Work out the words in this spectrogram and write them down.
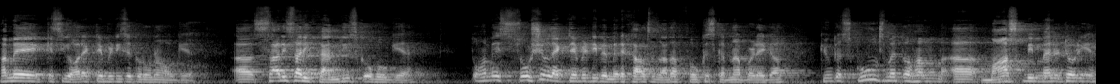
हमें किसी और एक्टिविटी से कोरोना हो गया सारी सारी फैमिलीज़ को हो गया तो हमें सोशल एक्टिविटी पे मेरे ख्याल से ज़्यादा फोकस करना पड़ेगा, क्योंकि स्कूल्स में तो हम मास्क भी मैंडेटोरी है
